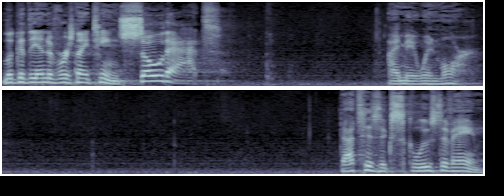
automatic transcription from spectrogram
Look at the end of verse 19. So that I may win more. That's his exclusive aim.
